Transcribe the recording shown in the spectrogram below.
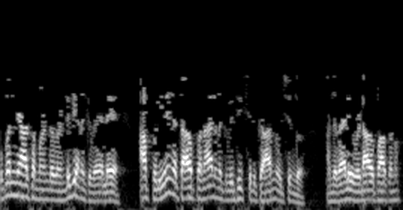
உபன்யாசம் பண்ண வேண்டியது எனக்கு வேலை. அப்படின்னு எங்க தகப்பனார் எனக்கு விதிச்சிருக்காருன்னு வச்சுங்க அந்த வேலையை விடாத பார்க்கணும்.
